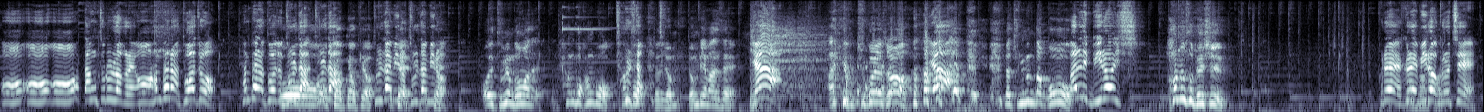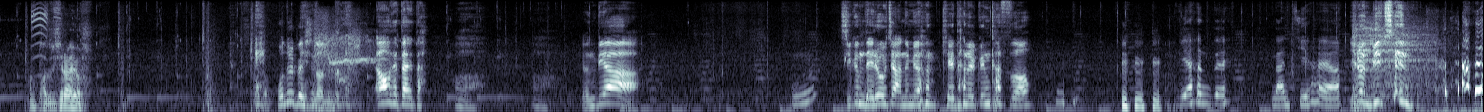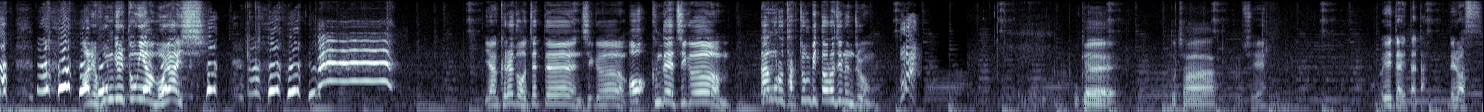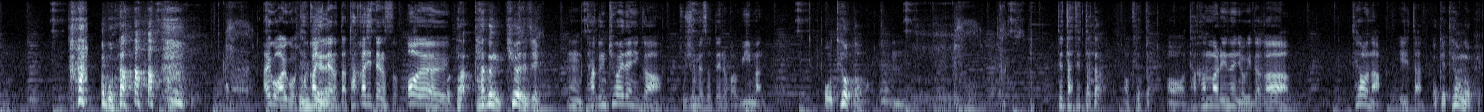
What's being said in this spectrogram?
어, 어, 어, 어, 땅 뚫으려 그래. 어, 한편아 도와줘. 한편아 도와줘. 둘 다, 둘 다. 오케이, 오케이, 오케이. 둘다 밀어, 오케이, 둘다 밀어. 오케이. 어, 두명 너무 많아. 항복, 항복, 항복. 저는 연, 연비 만세. 야! 아니, 형 죽어요, 저. 야! 나 죽는다고. 빨리 밀어, 이씨. 하면서 배신. 그래, 그래, 밀어. 봐. 그렇지. 한번 봐주시라요. 혼을 배신하는 거. 아, 됐다, 됐다. 어, 어. 연비야, 응? 지금 내려오지 않으면 계단을 끊갔어. 미안한데 난 지하야 이런 미친. 아니 홍길동이야 뭐야 이씨. 야 그래도 어쨌든 지금 어 근데 지금 땅으로 닭좀비 떨어지는 중. 오케이. 도착. 그렇지. 어, 있다 있다 있다 내려왔어. 뭐야? 아이고 아이고 닭까지 돌기네. 때렸다 닭까지 때렸어. 어 예, 예. 어, 닭, 닭은 키워야 되지? 응 닭은 키워야 되니까 조심해서 때려봐 위만. 어, 태웠다. 응. 됐다 됐다. 됐다. 오케이. 됐다. 어닭 한 마리는 여기다가 태워놔 일단. 오케이, 태워놓을게.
